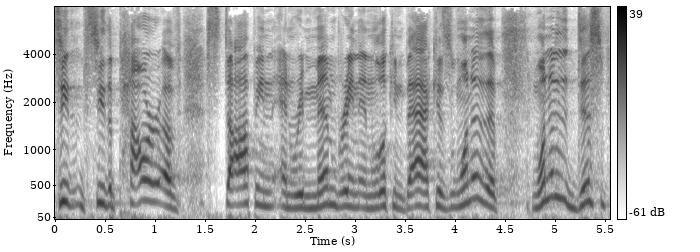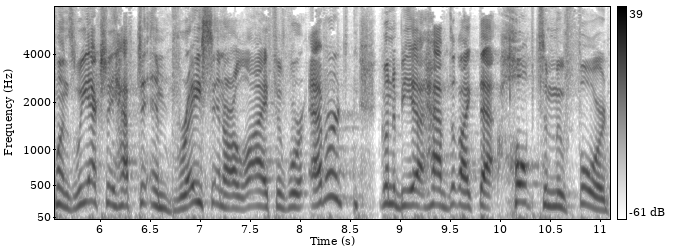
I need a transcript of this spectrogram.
See, see, the power of stopping and remembering and looking back is one of the one of the disciplines we actually have to embrace in our life if we're ever going to be uh, have like that hope to move forward.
